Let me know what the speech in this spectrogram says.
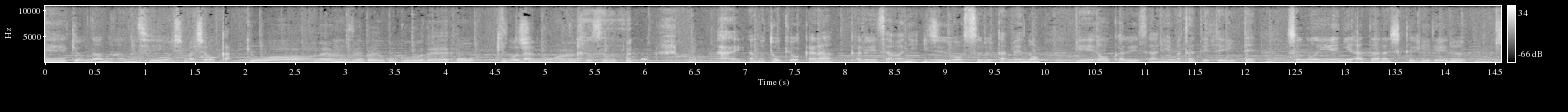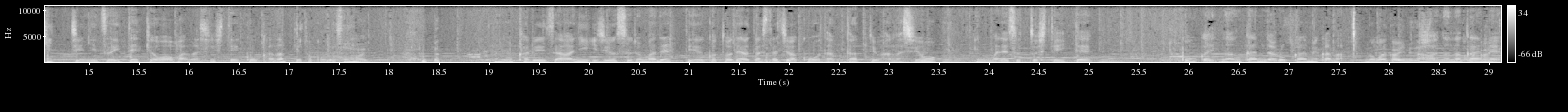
えー、今日何の話をしましょうか？今日はね、うん、前回予告でキッチンのお話をするって、う。ん、はいあの東京から軽井沢に移住をするための家を軽井沢に今建てていて、うん、その家に新しく入れるキッチンについて今日はお話ししていこうかなっていうところですね、はい。あの軽井沢に移住するまでっていうことで私たちはこうだったっていう話を今までずっとしていて、今回何回目だ？6回目かな？7回目です。あ7回目。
